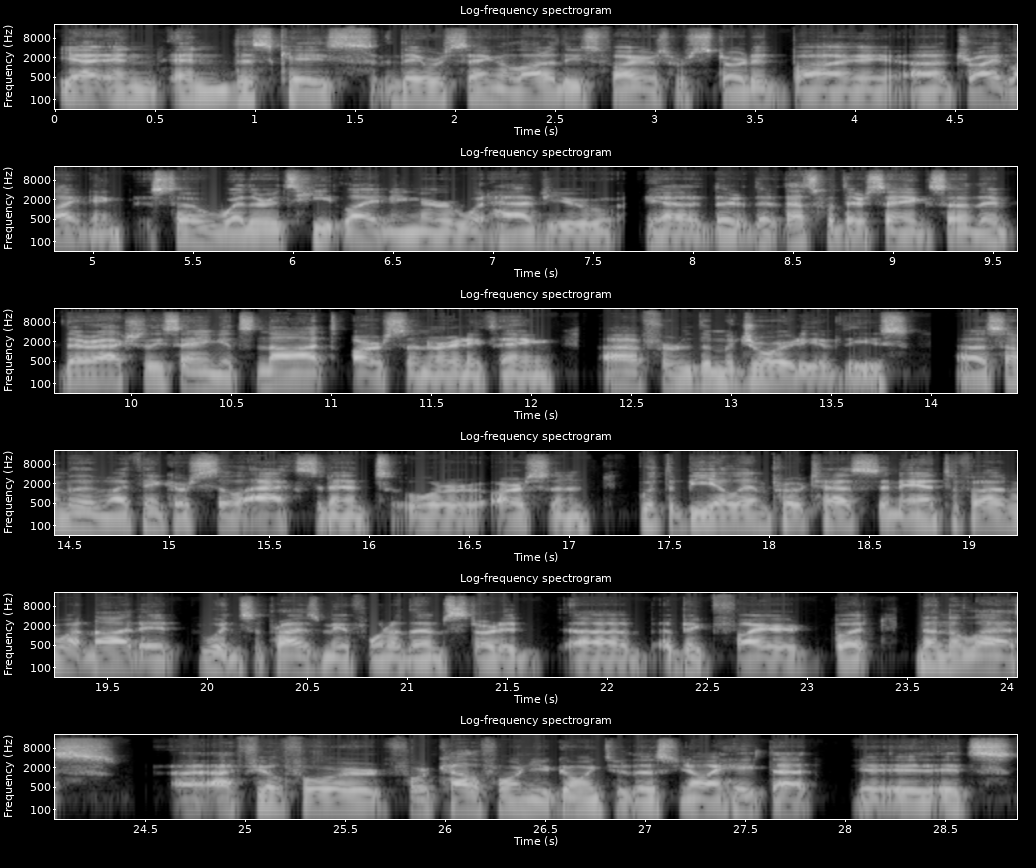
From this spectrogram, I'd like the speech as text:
Yeah, and in this case, they were saying a lot of these fires were started by uh, dry lightning. So whether it's heat lightning or what have you, yeah, they're, they're, that's what they're saying. So they're, they're actually saying it's not arson or anything uh, for the majority of these. Uh, some of them, I think, are still accident or arson. With the BLM protests and Antifa and whatnot, it wouldn't surprise me if one of them started uh, a big fire. But nonetheless, I, I feel for for California going through this. You know, I hate that. It, it's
